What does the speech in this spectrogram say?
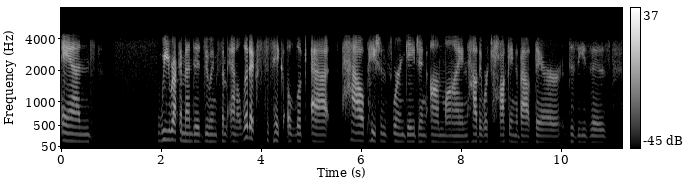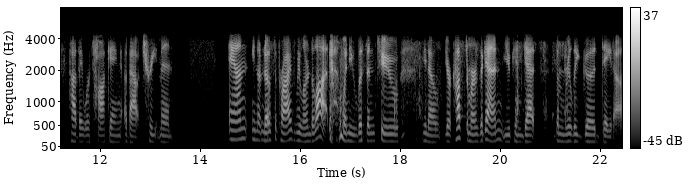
And we recommended doing some analytics to take a look at how patients were engaging online, how they were talking about their diseases, how they were talking about treatment. And, you know, no surprise, we learned a lot. when you listen to, you know, your customers, again, you can get some really good data.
